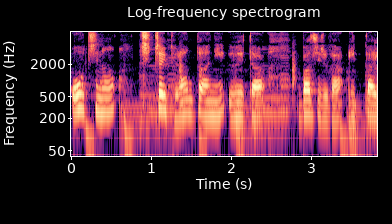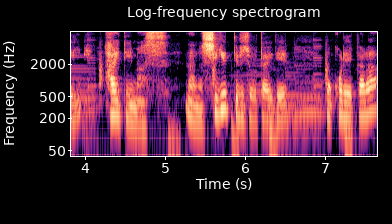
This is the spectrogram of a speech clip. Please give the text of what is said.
お家のちっちゃいプランターに植えたバジルがいっぱい生えています。あの茂ってる状態で、もうこれから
